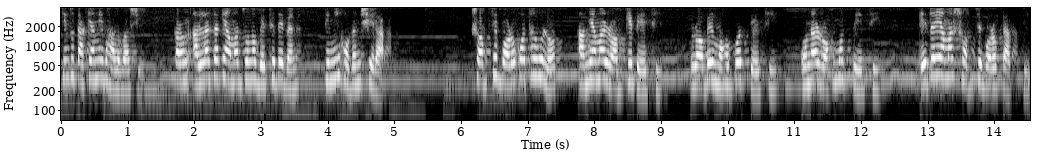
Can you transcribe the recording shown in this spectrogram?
কিন্তু তাকে আমি ভালোবাসি। কারণ আল্লাহ যাকে আমার জন্য বেছে দেবেন, তিনি হবেন সেরা। সবচেয়ে বড় কথা হলো, আমি আমার রবকে পেয়েছি, রবের মহব্বত পেয়েছি, ওনার রহমত পেয়েছি। এটাই আমার সবচেয়ে বড় প্রাপ্তি।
